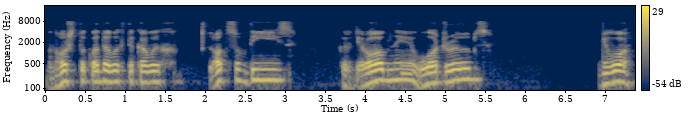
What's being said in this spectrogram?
множество кладовых таковых, lots of these, гардеробные, wardrobes. У него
